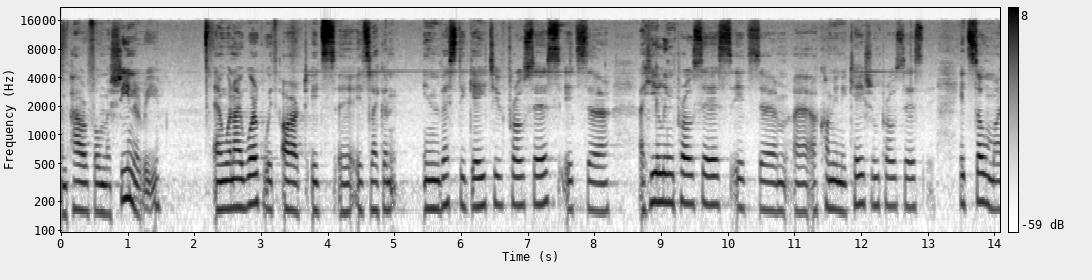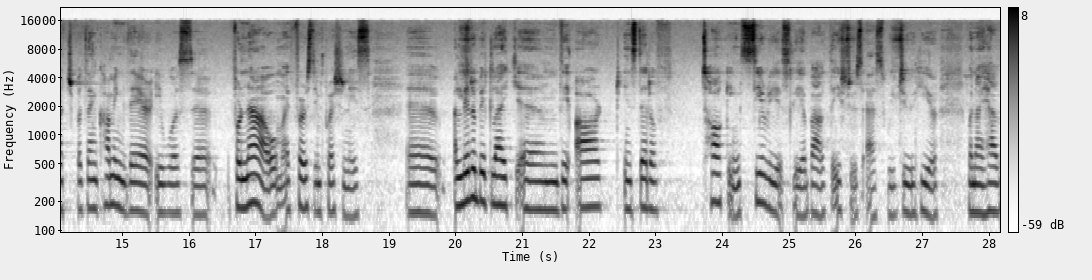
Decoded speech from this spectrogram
and powerful machinery. And when I work with art, it's uh, it's like an investigative process, it's a, a healing process, it's um, a, a, communication process. It's so much, but then coming there, it was, uh, for now, my first impression is uh, a little bit like um, the art, instead of talking seriously about the issues as we do here, when I have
